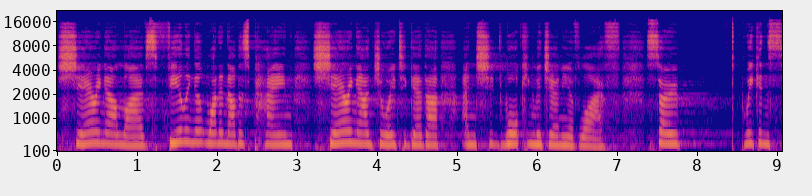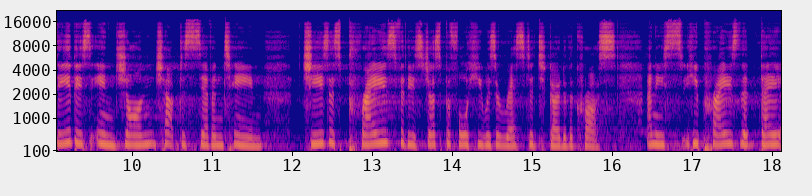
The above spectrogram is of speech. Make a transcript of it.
sharing our lives, feeling at one another's pain, sharing our joy together, and walking the journey of life. So we can see this in John chapter 17. Jesus prays for this just before he was arrested to go to the cross. And he, he prays that they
